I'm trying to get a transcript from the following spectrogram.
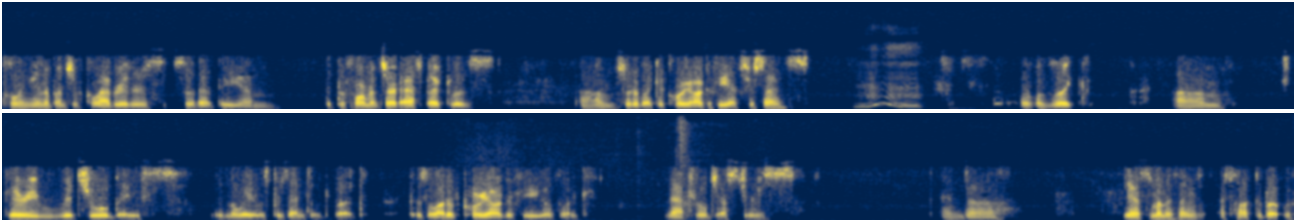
pulling in a bunch of collaborators so that the um, the performance art aspect was um, sort of like a choreography exercise. Mm. It was like um, very ritual based in the way it was presented, but there's a lot of choreography of like natural gestures. And uh, yeah, some other things I talked about with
